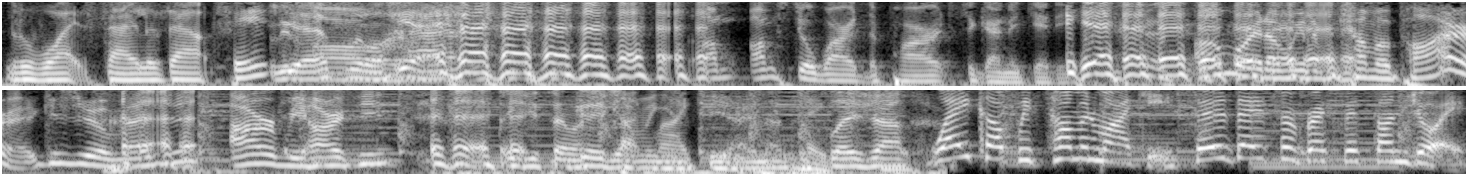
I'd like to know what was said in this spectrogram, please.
little white sailor's outfit. Yeah, Oh, little hat. I'm, I'm still worried the pirates are going to get in. I'm worried I'm going to become a pirate. Could you imagine? Army hearties. Thank you so much Good for luck, coming in, Mikey. Fiona. It's a pleasure. Wake up with Tom and Mikey, Thursdays for breakfast on Joy.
